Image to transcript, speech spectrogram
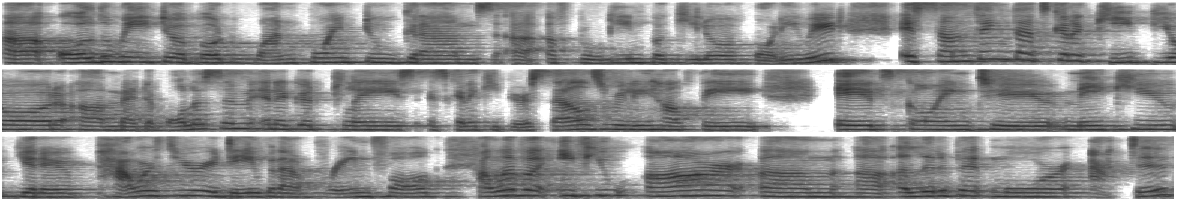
uh, all the way to about 1.2 grams uh, of protein per kilo of body weight is something that's going to keep your uh, metabolism in a good place. It's going to keep your cells really healthy. It's going to make you, you know, power through your day without brain fog. However, if you are um, uh, a little bit more active,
